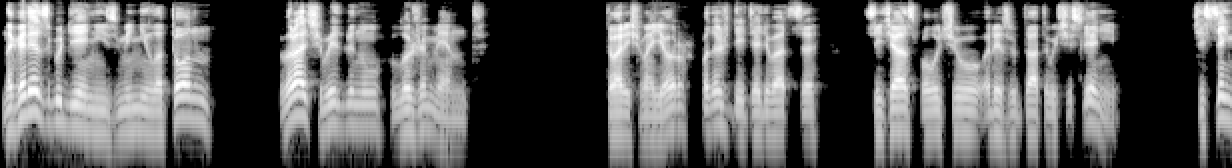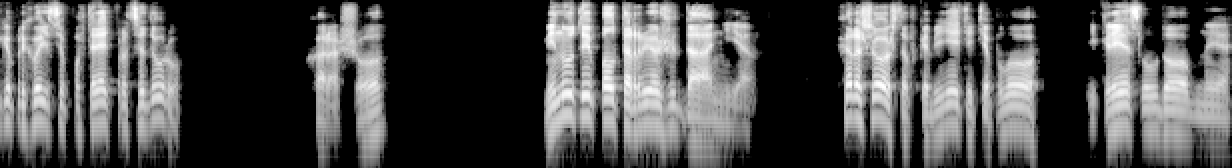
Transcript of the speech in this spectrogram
Наконец гудение изменило тон, врач выдвинул ложемент. Товарищ майор, подождите одеваться. Сейчас получу результаты вычислений. частенько приходится повторять процедуру. Хорошо. Минуты полторы ожидания. Хорошо, что в кабинете тепло и кресла удобные.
